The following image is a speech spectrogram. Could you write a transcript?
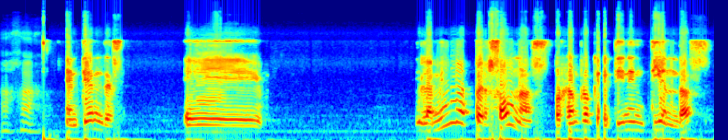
Ajá. ¿Entiendes? Eh, las mismas personas, por ejemplo, que tienen tiendas,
